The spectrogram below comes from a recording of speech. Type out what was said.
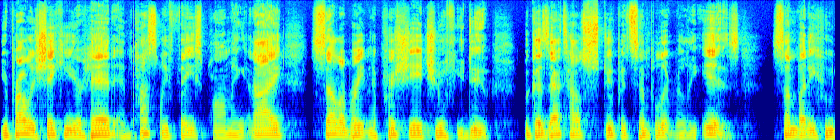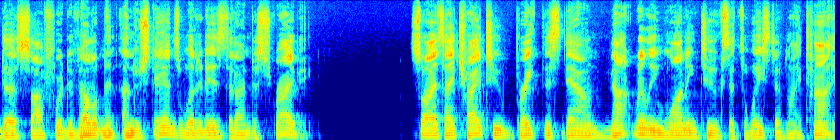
you're probably shaking your head and possibly face palming. And I celebrate and appreciate you if you do, because that's how stupid simple it really is. Somebody who does software development understands what it is that I'm describing. So as I try to break this down, not really wanting to because it's a waste of my time,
